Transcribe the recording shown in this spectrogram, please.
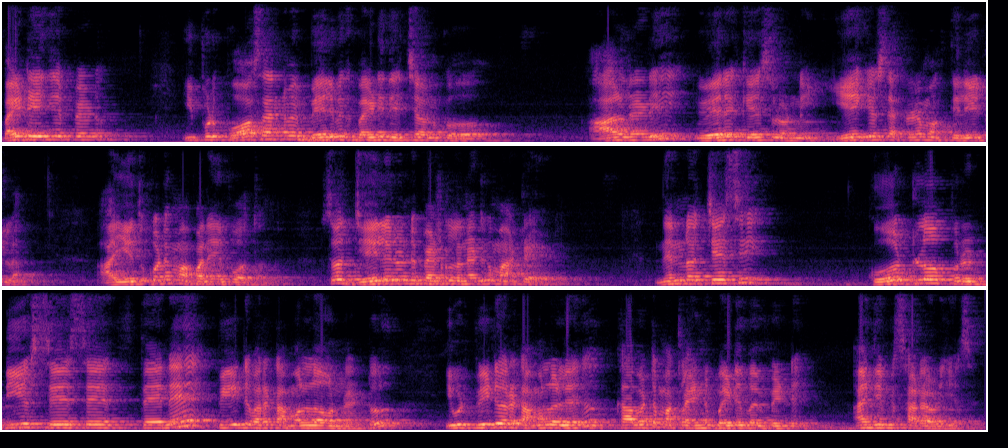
బయట ఏం చెప్పాడు? ఇప్పుడు పోసాన్ని మేము బెయిల్ మీద బయటికి తెచ్చామనుకో ఆల్రెడీ వేరే కేసులు ఉన్నాయి. ఏ కేసు ఎక్కడో మాకు తెలియట్లా. ఆ ఎత్తుకుంటే మా పని అయిపోతుంది. సో జైలు నుండి పెట్టాలన్నట్టుగా మాట్లాడాడు. నిన్న వచ్చేసి కోర్టులో ప్రొడ్యూస్ చేసేస్తేనే పీటీ వరకు అమల్లో ఉన్నట్టు. ఇప్పుడు పీటీ వరకు అమల్లో లేదు కాబట్టి మా క్లయింట్ని బయటకు పంపిండి అని చెప్పి సడావుడి చేశారు.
